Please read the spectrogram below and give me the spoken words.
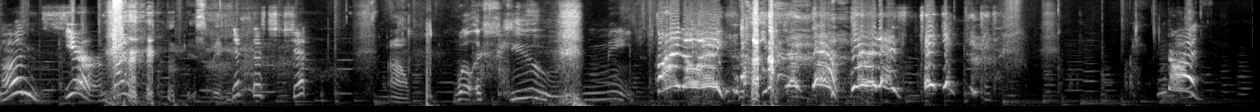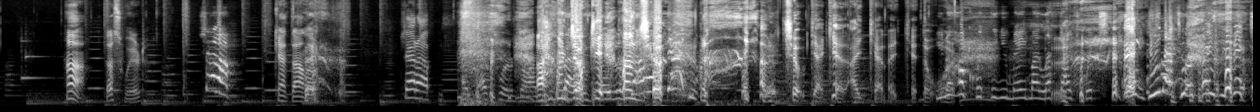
I'm here. I'm trying to This thing. get this shit. Oh. Well, excuse me. Finally! there! There it is! Take it! God! Huh. That's weird. Shut up! Can't download. Shut up. I, I swear to God. I'm joking. be able to I'm joking. I'm joking. I can't. I can't. I can't. Don't You know how quickly you made my left eye twitch? Don't do that to a crazy bitch!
